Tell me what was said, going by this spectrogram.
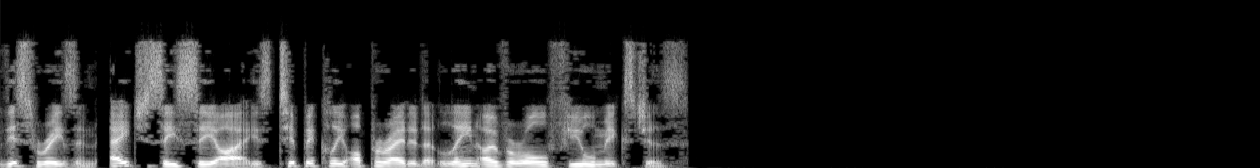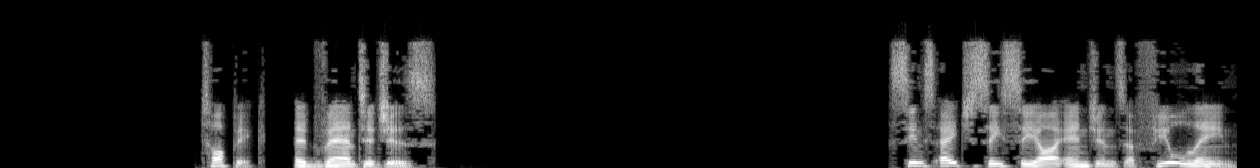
this reason, HCCI is typically operated at lean overall fuel mixtures. Topic: Advantages Since HCCI engines are fuel lean,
